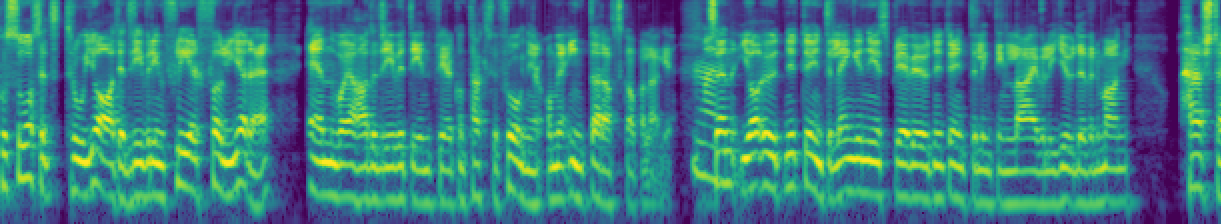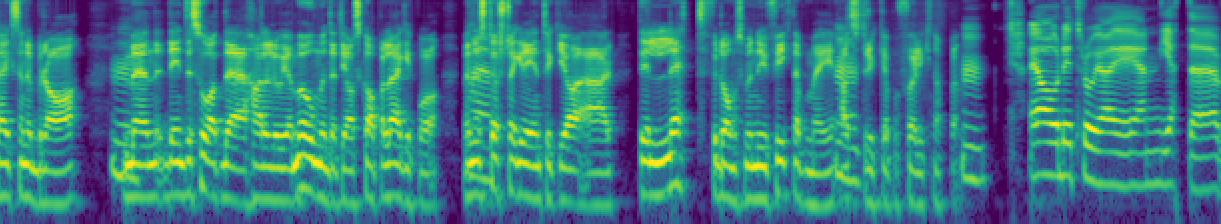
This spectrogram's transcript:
på så sätt tror jag att jag driver in fler följare än vad jag hade drivit in fler kontaktförfrågningar om jag inte hade haft skaparläge. Sen, jag utnyttjar inte längre nyhetsbrev, jag utnyttjar inte LinkedIn live eller ljudevenemang. Hashtagsen är bra, mm. men det är inte så att det är halleluja momentet jag skapar läge på. Men Nej. den största grejen tycker jag är det är lätt för de som är nyfikna på mig mm. att trycka på följknappen. Mm. Ja, och det tror jag är en jätte,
